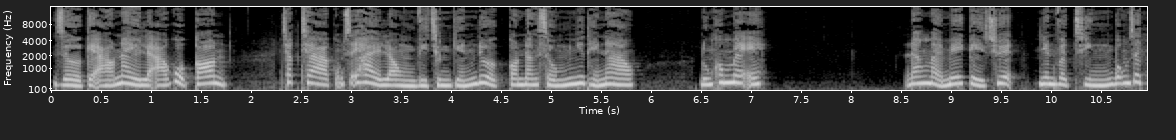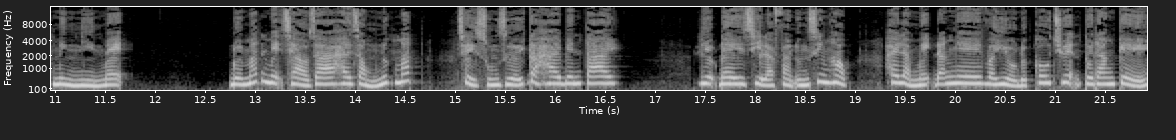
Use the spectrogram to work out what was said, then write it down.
Giờ cái áo này là áo của con. Chắc cha cũng sẽ hài lòng vì chứng kiến được con đang sống như thế nào. Đúng không mẹ? Đang mải mê kể chuyện, nhân vật chính bỗng giật mình nhìn mẹ. Đôi mắt mẹ trào ra hai dòng nước mắt, chảy xuống dưới cả hai bên tai. Liệu đây chỉ là phản ứng sinh học hay là mẹ đã nghe và hiểu được câu chuyện tôi đang kể?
